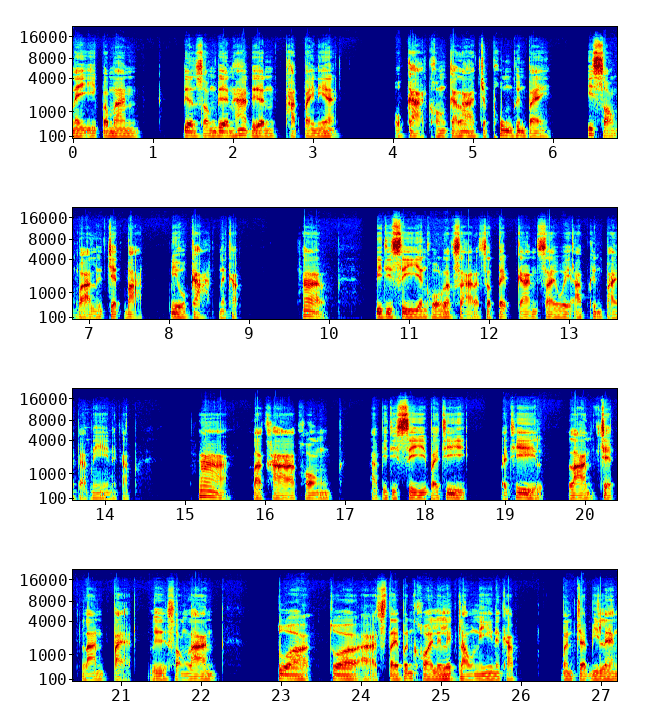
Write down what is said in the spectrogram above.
ในอีกประมาณเดือน 2 เดือน 5 เดือนถัดไปเนี่ย โอกาสของกาล่าจะพุ่งขึ้นไป ที่ 2 บาทหรือ 7 บาทมีโอกาสนะครับ ถ้า BTC ยังคงรักษาสเต็ปการไซด์เวย์อัพขึ้นไปแบบนี้นะครับ ถ้าราคาของ BTC ไปที่ไปที่ล้านเจ็ดล้านแปดหรือ 2 ล้าน ตัวตัวอ่า stable coin เล็กๆเหล่านี้นะครับ มันจะมีแรง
